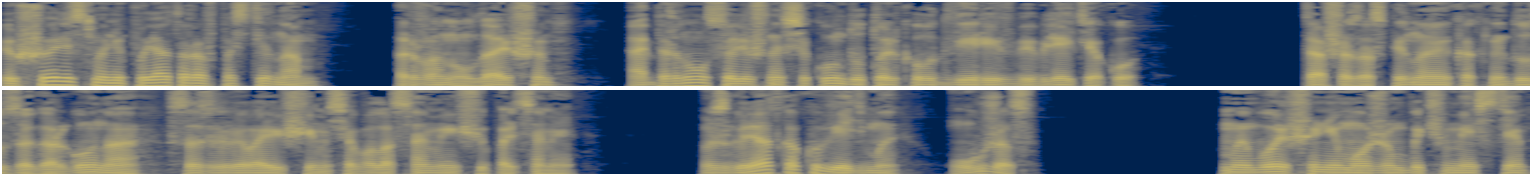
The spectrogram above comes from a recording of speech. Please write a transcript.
И шелест манипуляторов по стенам. Рванул дальше. Обернулся лишь на секунду только у двери в библиотеку. Таша за спиной, как медуза горгона, с развивающимися волосами и щупальцами. Взгляд, как у ведьмы. Ужас. Мы больше не можем быть вместе.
